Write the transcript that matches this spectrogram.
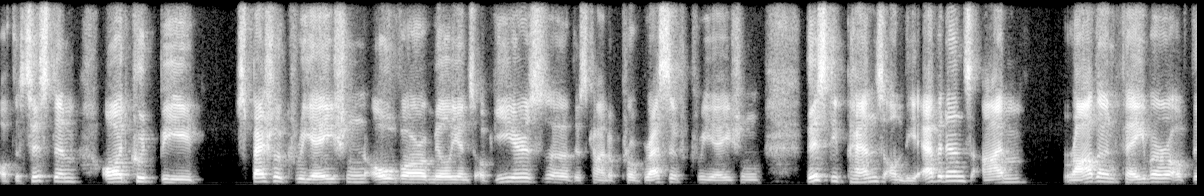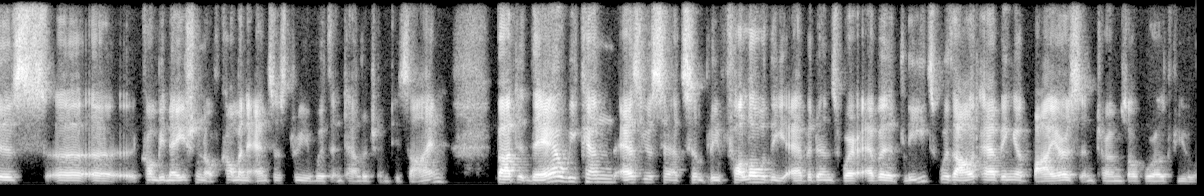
of the system, or it could be special creation over millions of years, uh, this kind of progressive creation. This depends on the evidence. I'm rather in favor of this uh, uh, combination of common ancestry with intelligent design. But there we can, as you said, simply follow the evidence wherever it leads without having a bias in terms of worldview.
